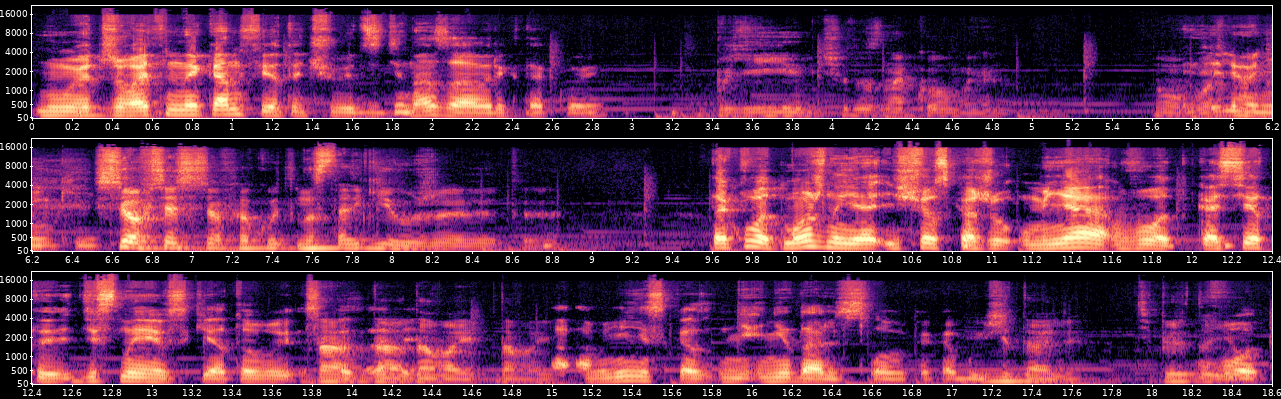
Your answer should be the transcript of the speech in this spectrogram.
Ну, это жевательные конфеты чуется, динозаврик такой. Блин, что-то знакомое. Зелененький. Все, все, все, в какую-то ностальгию уже это. Так вот, можно я еще скажу? У меня вот кассеты диснеевские, а то вы Да, сказали. да, давай, давай. А, а мне не, сказ... не, не дали слово, как Не обычно. дали. Теперь даем. Вот.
